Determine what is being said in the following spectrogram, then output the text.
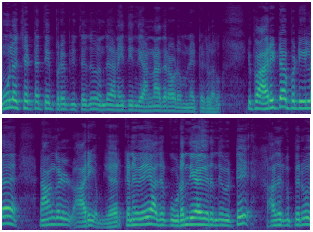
மூல சட்டத்தை பிறப்பித்தது வந்து அனைத்து இந்திய அண்ணா திராவிட முன்னேற்ற கழகம். இப்போ அரிட்டாப்பட்டியில் நாங்கள் அறி ஏற்கனவே அதற்கு உடந்தையாக இருந்துவிட்டு அதற்கு பிறகு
